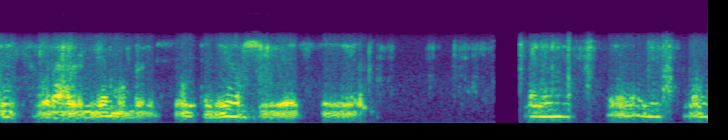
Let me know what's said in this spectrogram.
it's what I remember, but it's something else she had said. And, um,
